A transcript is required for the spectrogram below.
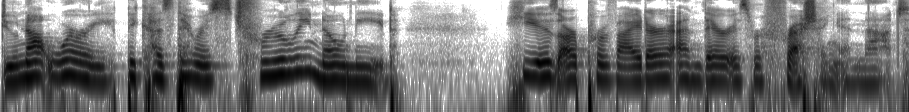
Do not worry, because there is truly no need. He is our provider, and there is refreshing in that.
